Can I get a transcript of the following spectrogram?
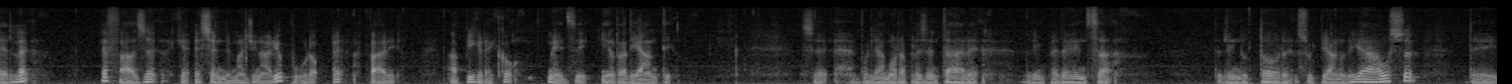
L e fase che essendo immaginario puro è pari a π mezzi in radianti. Se vogliamo rappresentare l'impedenza dell'induttore sul piano di Gauss, dei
